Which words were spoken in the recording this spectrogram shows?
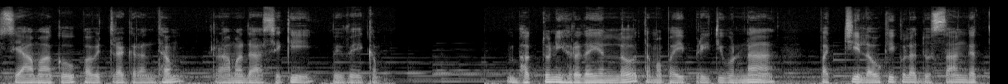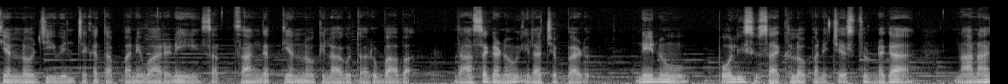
శ్యామకు పవిత్ర గ్రంథం రామదాసికి వివేకం. భక్తుని హృదయంలో తమపై ప్రీతి ఉన్నా పచ్చి లౌకికుల దుస్సాంగత్యంలో జీవించక తప్పని వారిని సత్సాంగత్యంలోకి లాగుతారు బాబా. దాసగను ఇలా చెప్పాడు. నేను పోలీసు శాఖలో పనిచేస్తుండగా నానా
